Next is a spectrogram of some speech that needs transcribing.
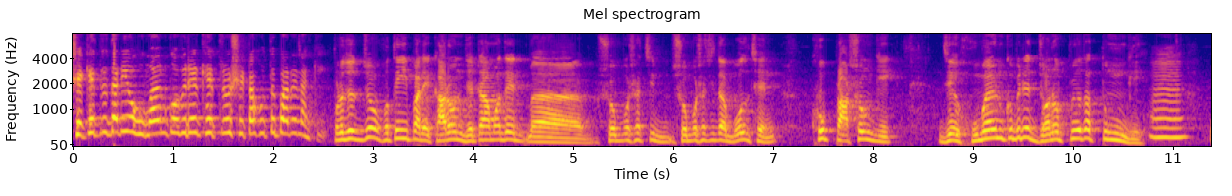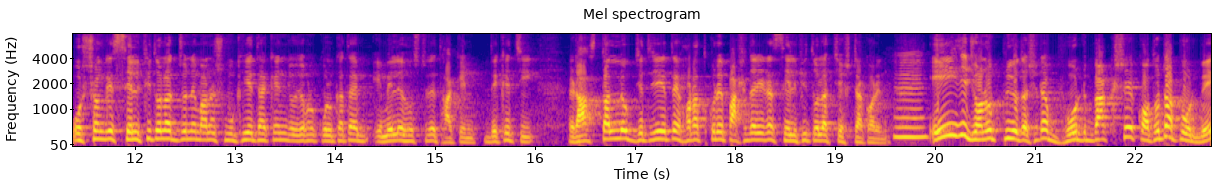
সেক্ষেত্রে দাঁড়িয়ে হুমায়ুন কবিরের ক্ষেত্রেও সেটা হতে পারে নাকি? প্রযোজ্য হতেই পারে কারণ যেটা আমাদের সব্যসাচী সব্যসাচীদা বলছেন খুব প্রাসঙ্গিক যে হুমায়ুন কবিরের জনপ্রিয়তা তুঙ্গে। ওর সঙ্গে সেলফি তোলার জন্য মানুষ মুখিয়ে থাকেন। ও যখন কলকাতায় এমএলএ হোস্টেলে থাকেন দেখেছি রাস্তার লোক যেতে যেতে হঠাৎ করে পাশে দাঁড়িয়ে একটা সেলফি তোলার চেষ্টা করেন। এই যে জনপ্রিয়তা সেটা ভোট বাক্সে কতটা পড়বে?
